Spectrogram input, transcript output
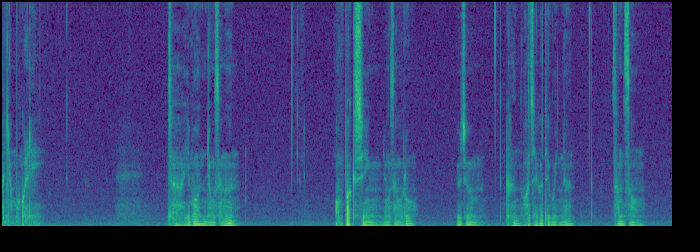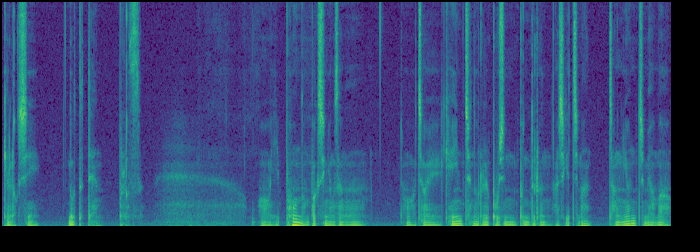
안녕 먹을리. 자, 이번 영상은 unboxing 영상으로 요즘 큰 화제가 되고 있는 삼성 갤럭시 노트 10 플러스. 어, 이 폰 unboxing 영상은 어, 저의 개인 채널을 보신 분들은 아시겠지만 작년쯤에 아마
